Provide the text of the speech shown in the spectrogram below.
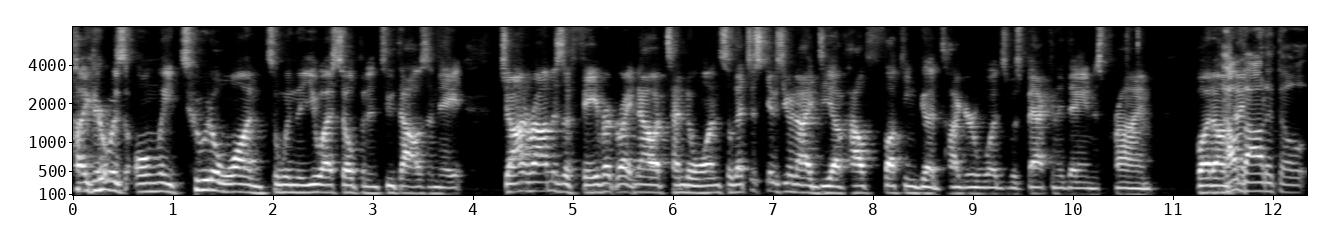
Tiger was only two to one to win the U.S. Open in 2008. Jon Rahm is a favorite right now at 10 to 1. So that just gives you an idea of how fucking good Tiger Woods was back in the day in his prime. But um, how about I, it though?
